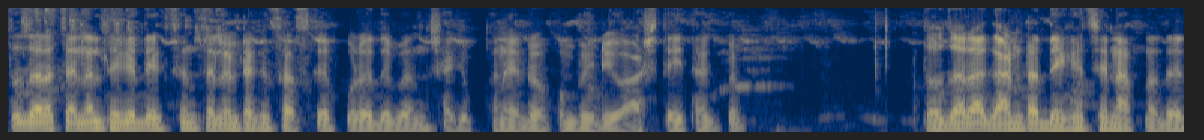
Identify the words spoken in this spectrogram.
তো যারা চ্যানেল থেকে দেখছেন, চ্যানেলটাকে সাবস্ক্রাইব করে দেবেন। শাকিব খানের এরকম ভিডিও আসতেই থাকবে। তো যারা গানটা দেখেছেন আপনাদের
